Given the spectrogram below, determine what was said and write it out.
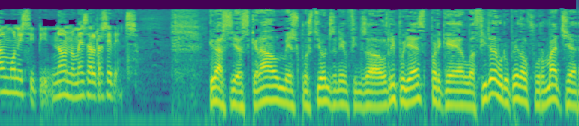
el municipi, no només als residents. Gràcies, Caral. Més qüestions. Anem fins al Ripollès perquè la Fira Europea del Formatge,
